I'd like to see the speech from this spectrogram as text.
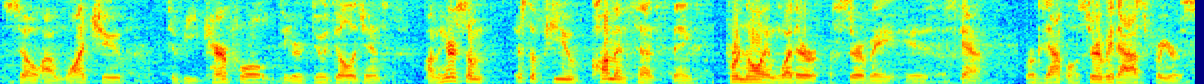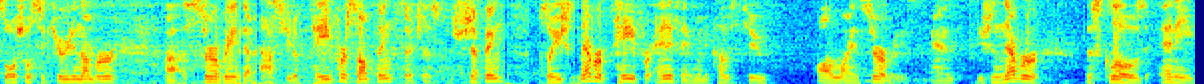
so I want you to be careful, do your due diligence. Um, here's some just a few common sense things for knowing whether a survey is a scam. For example, a survey that asks for your social security number, uh, a survey that asks you to pay for something such as shipping. So you should never pay for anything when it comes to online surveys and you should never disclose any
